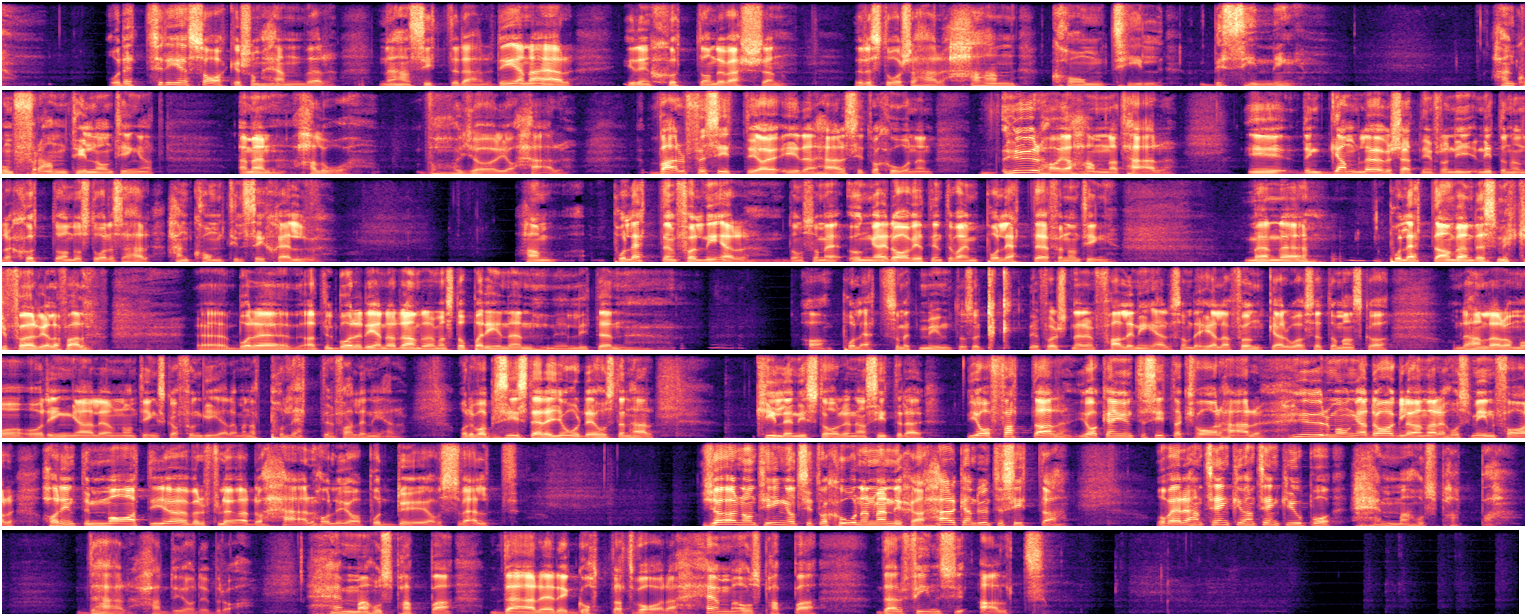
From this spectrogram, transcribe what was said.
Och det är tre saker som händer när han sitter där. Det ena är i den sjuttonde versen, där det står så här, han kom till besinning. Han kom fram till någonting att, men hallå, vad gör jag här? Varför sitter jag i den här situationen? Hur har jag hamnat här? I den gamla översättningen från 1917 då står det så här, han kom till sig själv. Han, poletten föll ner, de som är unga idag vet inte vad en polett är för någonting. Men eh, polett användes mycket förr i alla fall. Eh, både, ja, till både det ena och det andra, man stoppar in en, en liten ja, polett som ett mynt och så det är först när den faller ner som det hela funkar oavsett om man ska om det handlar om att, att ringa eller om någonting ska fungera. Men att poletten faller ner. Och det var precis det det gjorde hos den här killen i storyn, han sitter där. Jag fattar, jag kan ju inte sitta kvar här. Hur många daglönare hos min far har inte mat i överflöd och här håller jag på att dö av svält. Gör någonting åt situationen människa, här kan du inte sitta. Och vad är det han tänker? Han tänker ju på hemma hos pappa. Där hade jag det bra. Hemma hos pappa, där är det gott att vara. Hemma hos pappa, där finns ju allt.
